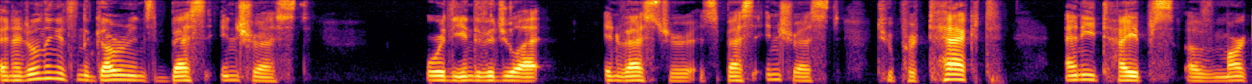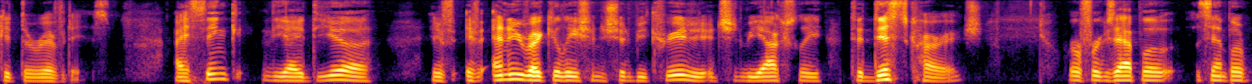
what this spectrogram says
And I don't think it's in the government's best interest or the individual investor's best interest to protect any types of market derivatives. I think the idea, if, if any regulation should be created, it should be actually to discourage. Or, for example, example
